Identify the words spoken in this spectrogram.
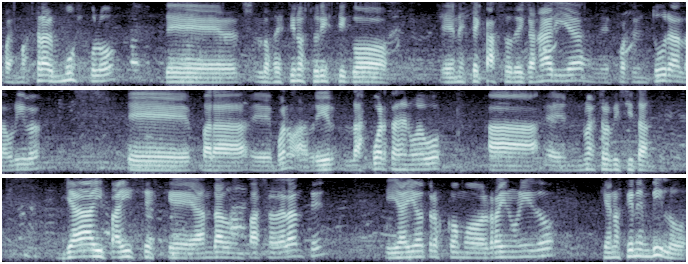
pues mostrar músculo de los destinos turísticos, en este caso de Canarias, de Fuerteventura, La Oliva, eh, para bueno, abrir las puertas de nuevo a nuestros visitantes. Ya hay países que han dado un paso adelante y hay otros como el Reino Unido que nos tienen vilo,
